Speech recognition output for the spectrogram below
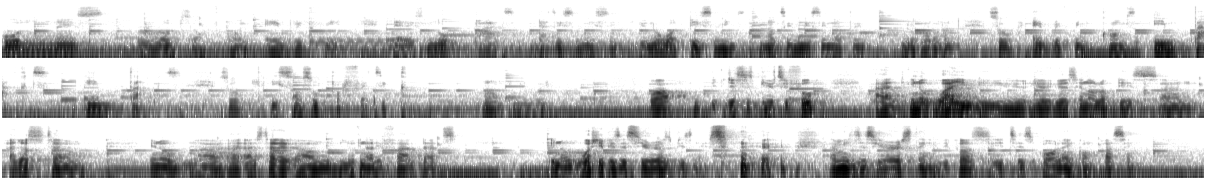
Wholeness rubs up on everything there is no part that is missing. You know what peace means? Nothing missing nothing broken. So everything comes intact intact. So it's also prophetic in a way. Wow, this is beautiful. And you know why you you you you're saying all of this, and I just um, you know uh, I, I started um, looking at the fact that you know, worship is a serious business. I mean, it's a serious thing because it is all encompassing.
